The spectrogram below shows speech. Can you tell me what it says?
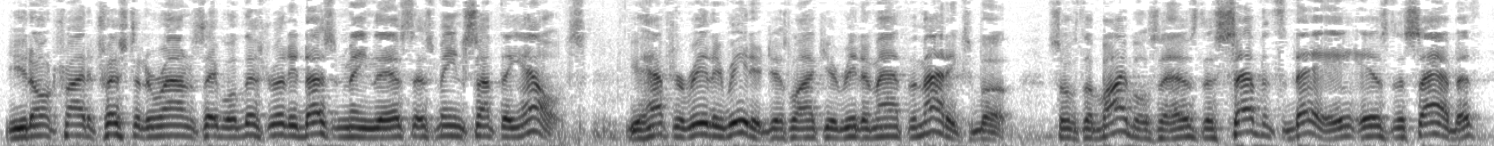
You don't try to twist it around and say, well, this really doesn't mean this, this means something else. You have to really read it just like you read a mathematics book. So if the Bible says the seventh day is the Sabbath,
